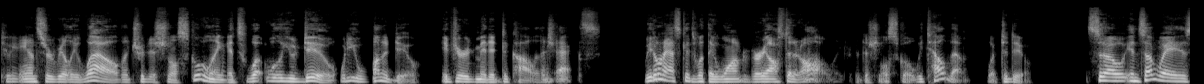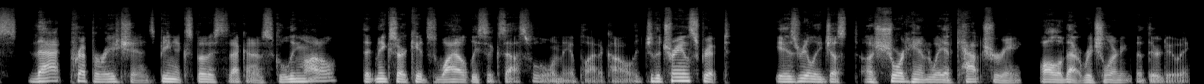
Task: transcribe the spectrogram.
to answer really well in traditional schooling, it's what will you do? What do you want to do if you're admitted to college X? We don't ask kids what they want very often at all in traditional school. We tell them what to do. So in some ways, that preparation is being exposed to that kind of schooling model that makes our kids wildly successful when they apply to college. The transcript is really just a shorthand way of capturing all of that rich learning that they're doing.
